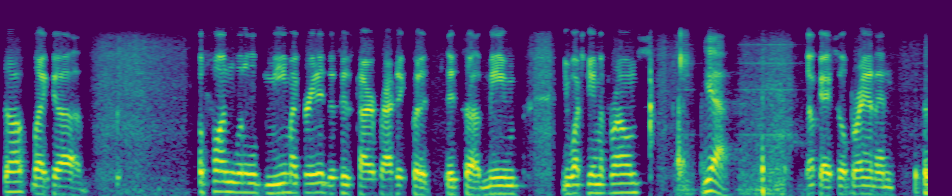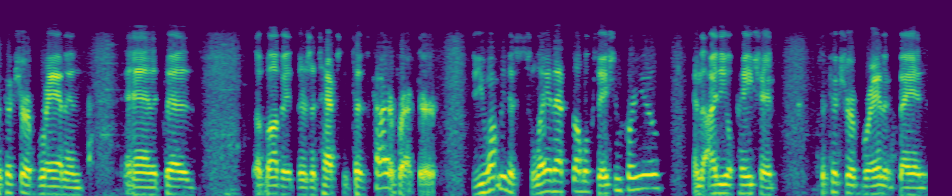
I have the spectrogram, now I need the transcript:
stuff like uh, a fun little meme I created. This is chiropractic, but it's it's a meme. You watch Game of Thrones? Yeah. Okay, so Brandon, It's a picture of Brandon, and it says above it there's a text that says chiropractor. Do you want me to slay that subluxation for you? And the ideal patient. It's a picture of Brandon saying,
